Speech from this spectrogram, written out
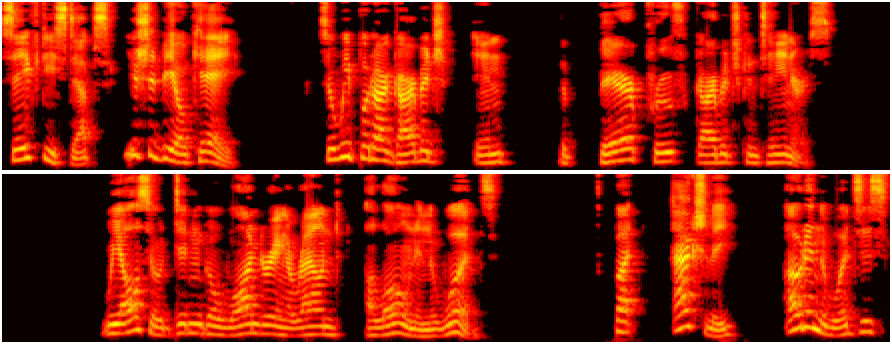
safety steps, you should be okay. So we put our garbage in the bear proof garbage containers. We also didn't go wandering around alone in the woods. But actually, out in the woods is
